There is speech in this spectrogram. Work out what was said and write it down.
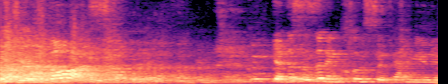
lift your thoughts. Yeah, this is an inclusive community.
